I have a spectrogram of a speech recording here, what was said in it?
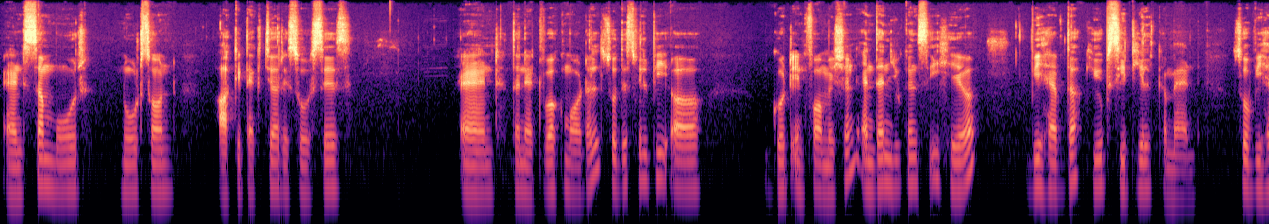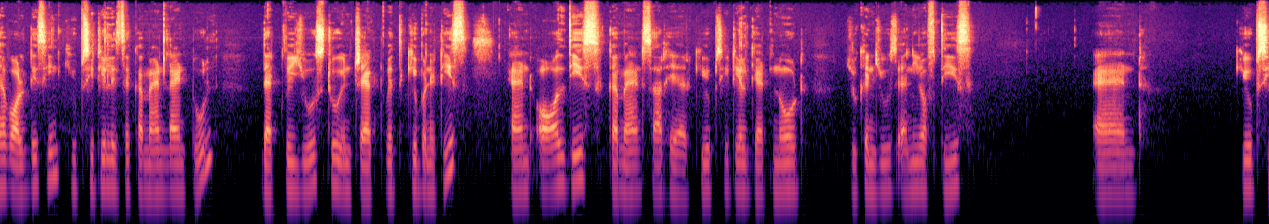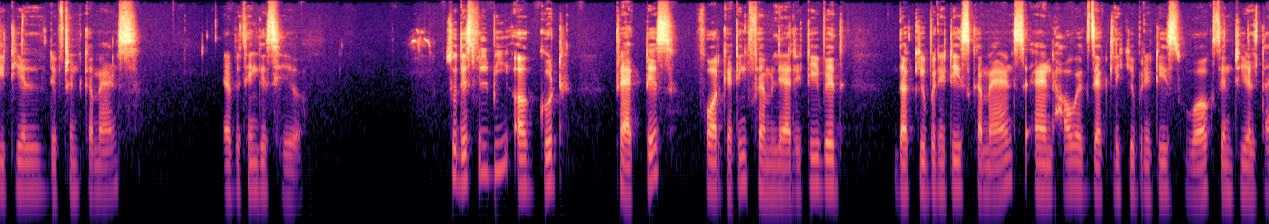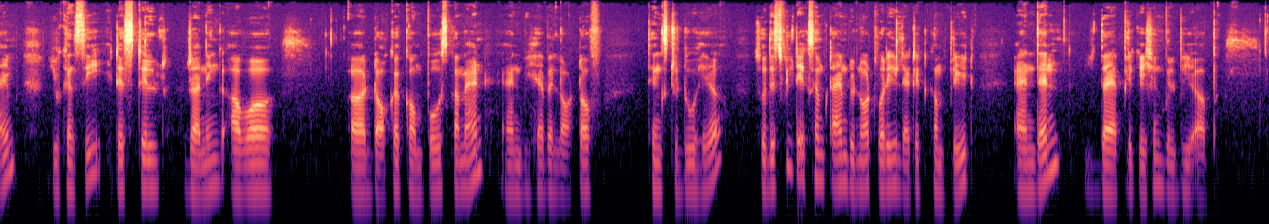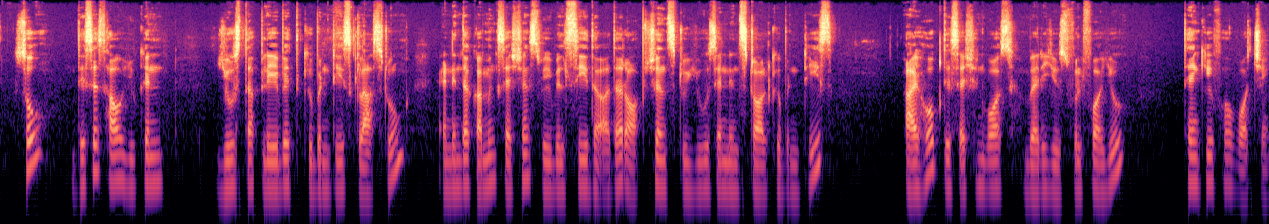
and some more notes on architecture resources and the network model. So this will be a good information and then you can see here we have the kubectl command. So we have already seen kubectl is a command line tool that we use to interact with kubernetes and all these commands are here. kubectl get node you can use any of these and kubectl different commands everything is here. So this will be a good practice for getting familiarity with the Kubernetes commands and how exactly Kubernetes works in real time. You can see it is still running our uh, docker compose command and we have a lot of things to do here. So this will take some time, do not worry, let it complete and then the application will be up. So this is how you can use the play with Kubernetes classroom and in the coming sessions we will see the other options to use and install Kubernetes. I hope this session was very useful for you. Thank you for watching.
